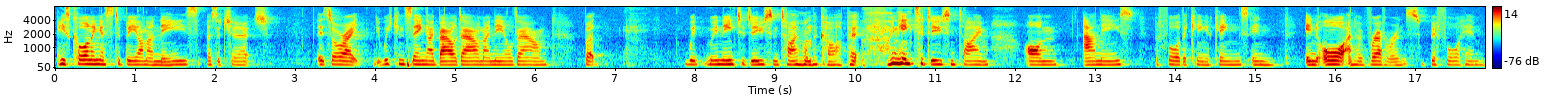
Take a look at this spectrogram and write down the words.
He's calling us to be on our knees as a church. It's all right. We can sing, I bow down, I kneel down. But we, we need to do some time on the carpet. We need to do some time on our knees before the King of Kings in, in awe and of reverence before him.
